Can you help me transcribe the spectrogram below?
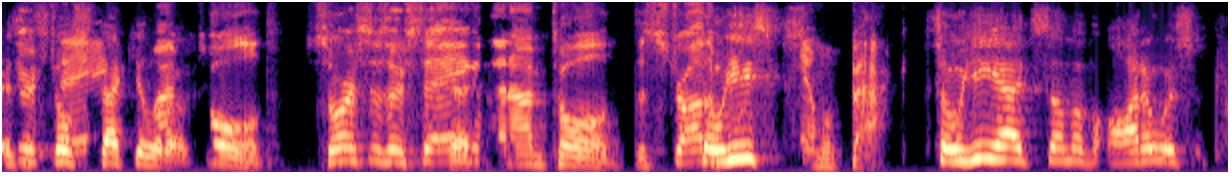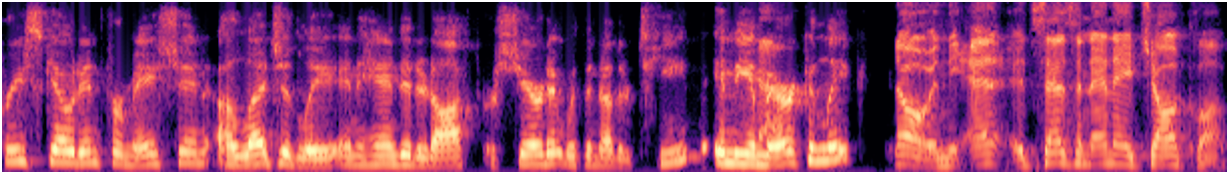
Is it still speculative? I'm told. Sources are saying, Okay. and I'm told. The straw So he's, back. so he had some of Ottawa's pre-scout information allegedly and handed it off or shared it with another team in the American League. No, in the it says an NHL club.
